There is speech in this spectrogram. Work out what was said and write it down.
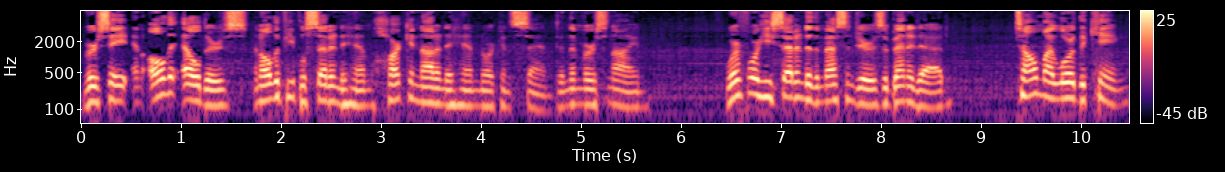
Verse 8, and all the elders and all the people said unto him, Hearken not unto him, nor consent. And then verse 9, Wherefore he said unto the messengers of Benadad, Tell my lord the king,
